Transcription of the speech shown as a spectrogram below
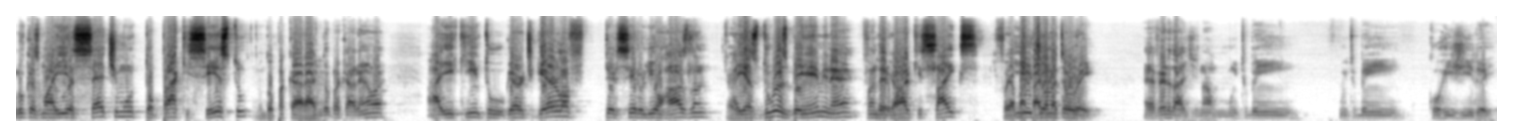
Lucas Maia, sétimo, Toprak, sexto. Andou pra caralho. Andou pra caramba. Aí, quinto, Gert Gerloff, terceiro, Leon Haslam. É. Aí, as duas BM, né? Vandermark e Sykes. Foi a e o Jonathan Ray. É verdade. Não, muito bem, muito bem corrigido aí.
